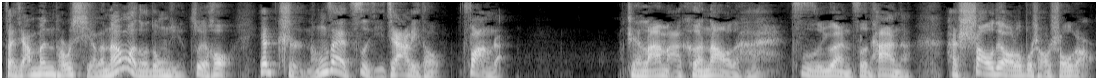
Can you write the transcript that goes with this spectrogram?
在家闷头写了那么多东西，最后也只能在自己家里头放着。这拉马克闹的，唉，自怨自叹呢，还烧掉了不少手稿。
